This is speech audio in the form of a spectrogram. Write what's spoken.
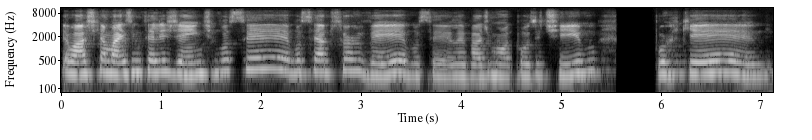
eu acho que é mais inteligente você você absorver, você levar de modo positivo, porque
